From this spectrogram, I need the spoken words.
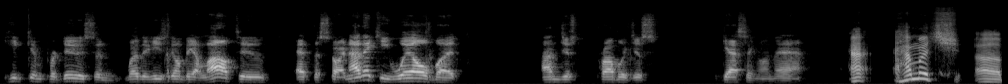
he can produce and whether he's going to be allowed to at the start. And I think he will, but I'm just probably just guessing on that. Uh, how much? Uh,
